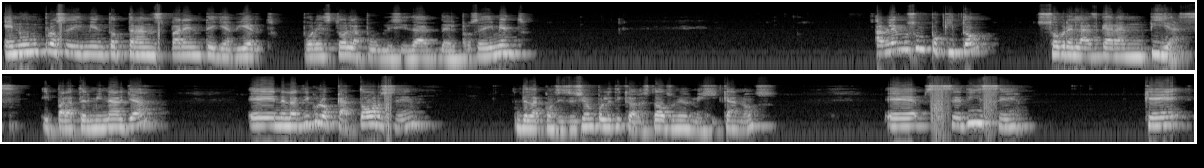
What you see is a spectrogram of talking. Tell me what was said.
en un procedimiento transparente y abierto. Por esto la publicidad del procedimiento. Hablemos un poquito sobre las garantías. Y para terminar ya, en el artículo 14 de la Constitución Política de los Estados Unidos Mexicanos, eh, se dice que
